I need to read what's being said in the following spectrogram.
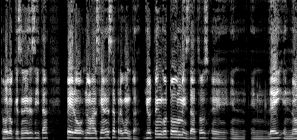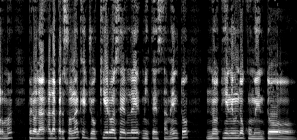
todo lo que se necesita. Pero nos hacían esta pregunta. Yo tengo todos mis datos eh, en, ley, en norma, pero a la, persona que yo quiero hacerle mi testamento no tiene un documento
